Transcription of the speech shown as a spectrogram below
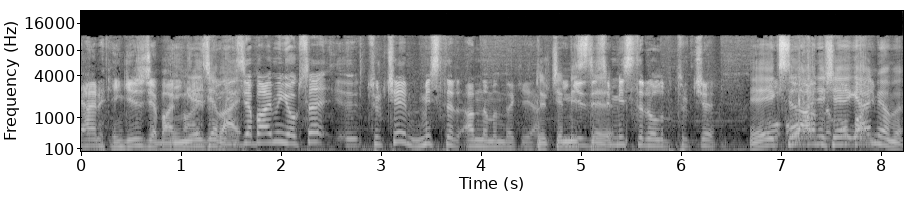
Yani İngilizce bay İngilizce bay. İngilizce bay mı yoksa e, Türkçe Mr anlamındaki yani. Türkçe İngilizcesi Mr. Mr olup Türkçe. E, ikisi de aynı şeye gelmiyor mu?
